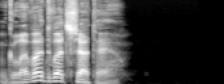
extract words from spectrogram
Глава 20.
